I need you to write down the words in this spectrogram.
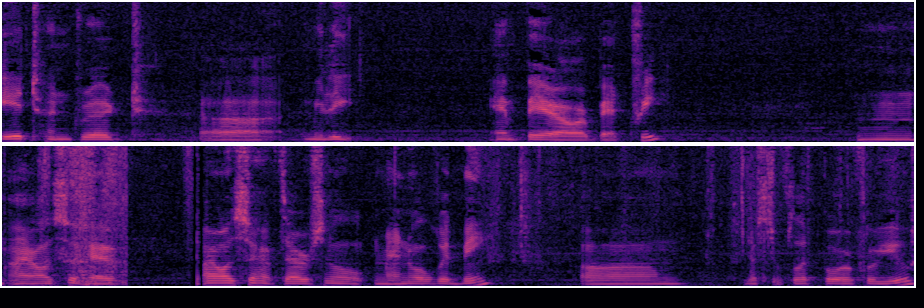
800 uh, milli ampere hour battery. Mm, I also have I also have the original manual with me. Um, just to flip over for you.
